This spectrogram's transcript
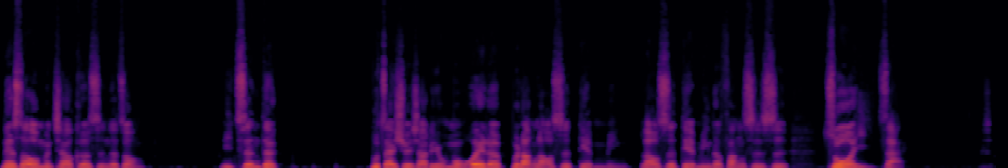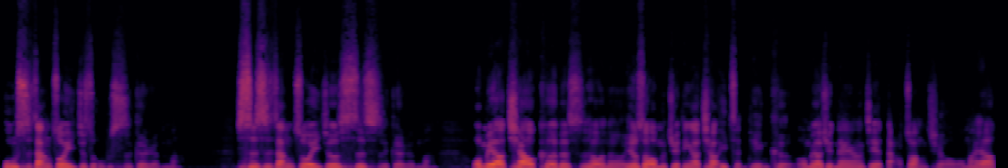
那时候我们翘课是那种，你真的不在学校里，我们为了不让老师点名，老师点名的方式是桌椅在。五十张桌椅就是五十个人嘛，四十张桌椅就是四十个人嘛。我们要翘课的时候呢，有时候我们决定要翘一整天课，我们要去南阳街打撞球，我们还要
